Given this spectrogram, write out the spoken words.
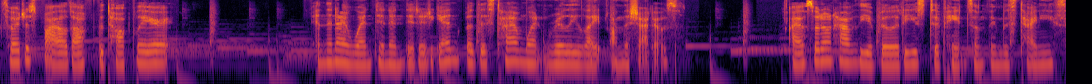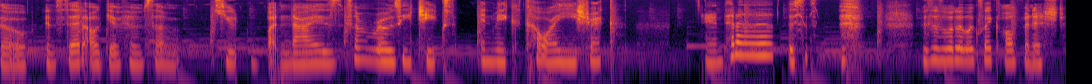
So I just filed off the top layer and then I went in and did it again, but this time went really light on the shadows. I also don't have the abilities to paint something this tiny, so instead I'll give him some cute button eyes, some rosy cheeks, and make kawaii Shrek. And ta-da! This is this is what it looks like all finished.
